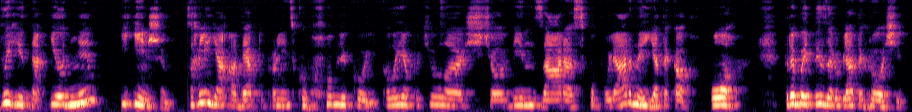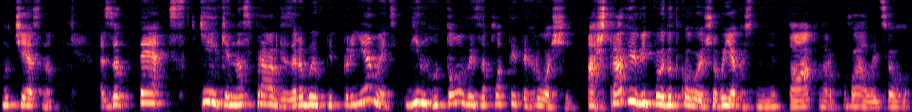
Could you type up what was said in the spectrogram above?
вигідна і одним, і іншим. Взагалі, я адепт управлінського обліку, і коли я почула, що він зараз популярний, я така: о, треба йти заробляти гроші. Ну, чесно, за те, скільки насправді заробив підприємець, він готовий заплатити гроші. А штрафів від податкової, що ви якось не так нарахували цього,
